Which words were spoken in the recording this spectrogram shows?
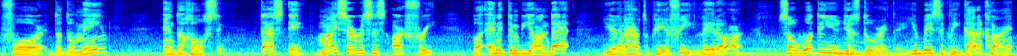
for the domain and the hosting. That's it. My services are free. But anything beyond that, you're gonna have to pay a fee later on. So what do you just do right there? You basically got a client,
